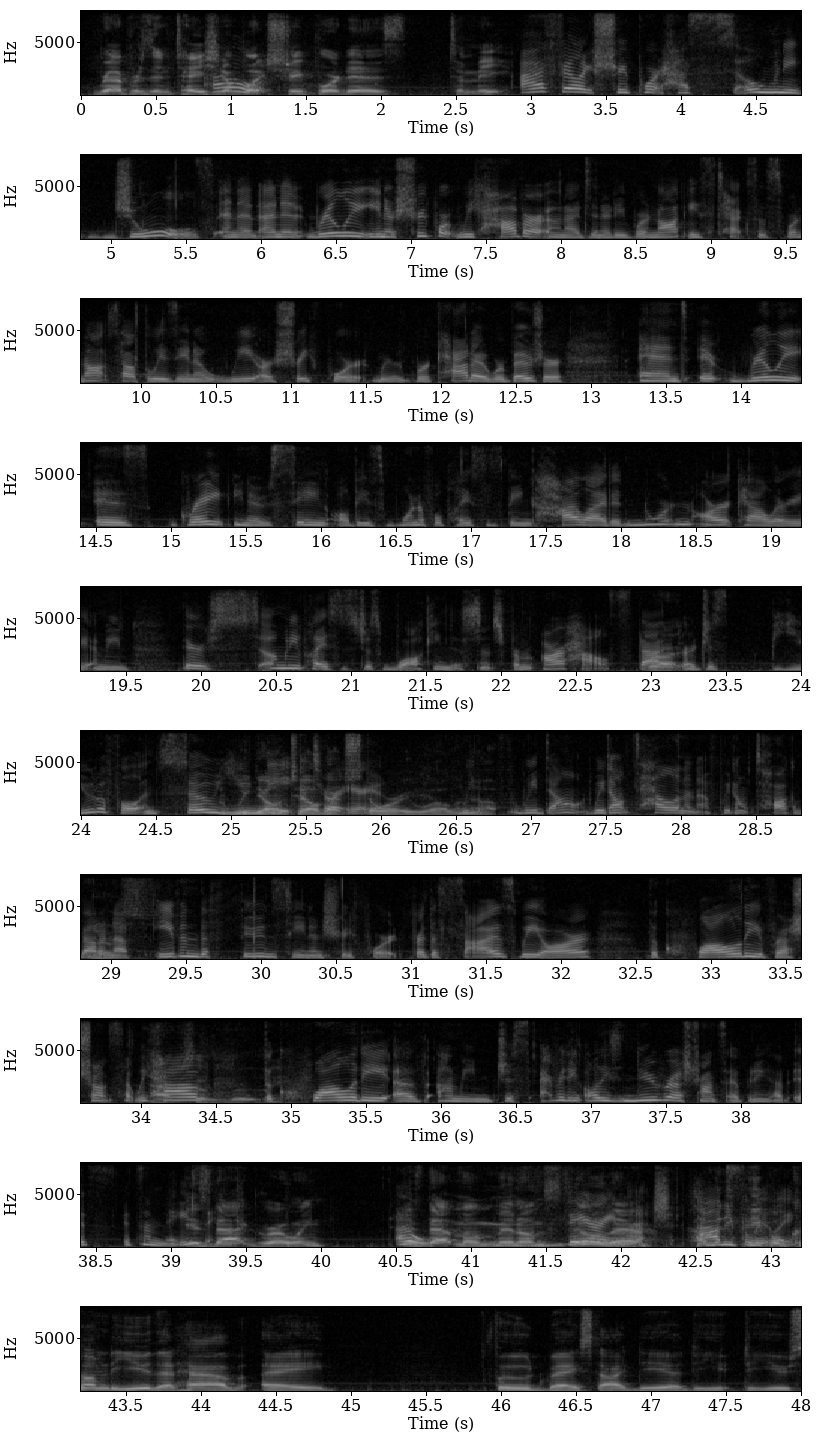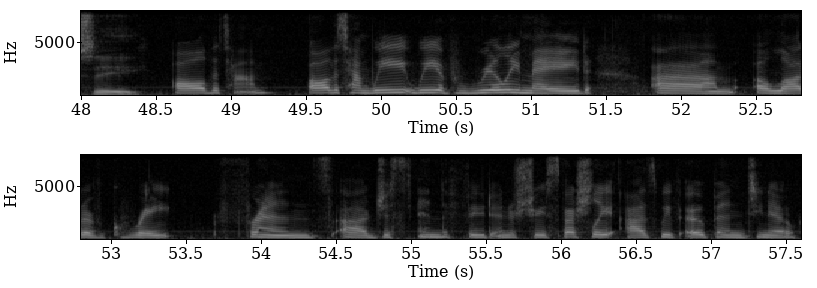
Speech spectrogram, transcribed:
representation of Oh. what Shreveport is to me. I feel like Shreveport has so many jewels in it, and it really, you know, Shreveport. We have our own identity. We're not East Texas. We're not South Louisiana. We are Shreveport. We're we're Caddo. We're Bossier, and it really is great, you know, seeing all these wonderful places being highlighted. Norton Art Gallery. I mean, there's so many places just walking distance from our house that Right. are just beautiful and so And we unique don't tell to our that area. story well we, enough. We don't. We don't tell it enough. We don't talk about it enough. Even the food scene in Shreveport, for the size we are, the quality of restaurants that we have, Absolutely. the quality of, I mean, just everything. All these new restaurants opening up. It's it's amazing. Is that growing? Oh, is that momentum still there? much? How many people come to you that have a food-based idea? Do you do you see? all the time all the time we we have really made um, a lot of great friends uh, just in the food industry especially as we've opened you know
